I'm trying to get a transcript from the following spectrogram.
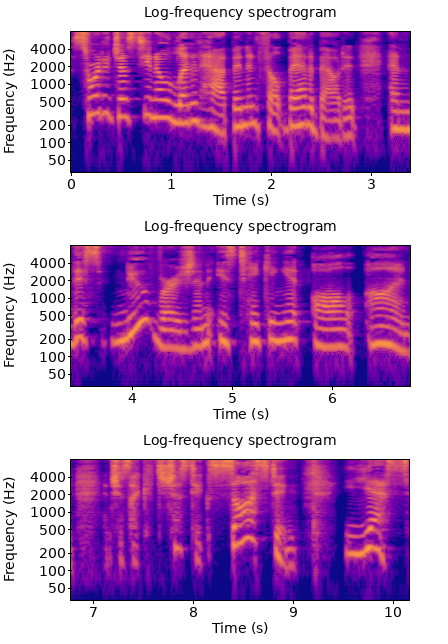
sort of just, you know, let it happen and felt bad about it. And this new version is taking it all on. And she's like, it's just exhausting. Yes,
